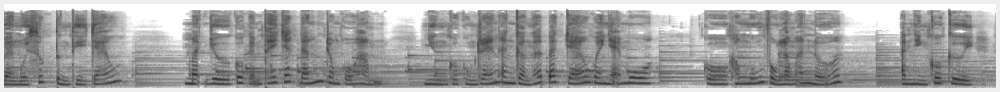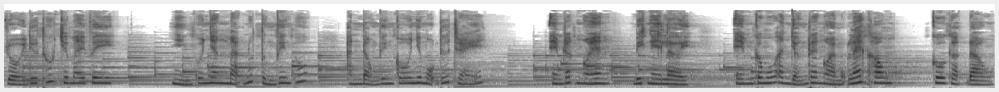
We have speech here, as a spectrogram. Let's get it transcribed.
và ngồi xúc từng thì cháo mặc dù cô cảm thấy chát đắng trong cổ họng, nhưng cô cũng ráng ăn gần hết bát cháo quay nhã mua. Cô không muốn phụ lòng anh nữa. Anh nhìn cô cười rồi đưa thuốc cho mai vi. Nhìn cô nhăn mặt nuốt từng viên thuốc, anh động viên cô như một đứa trẻ. Em rất ngoan, biết nghe lời. Em có muốn anh dẫn ra ngoài một lát không? Cô gật đầu.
